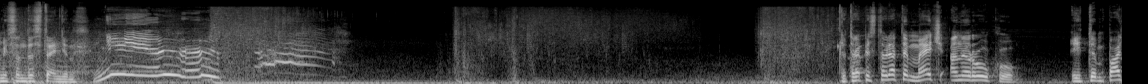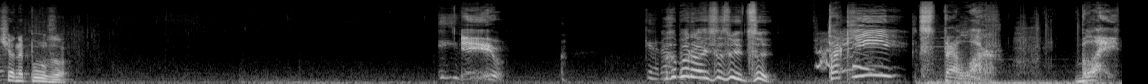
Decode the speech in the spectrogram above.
misunderstanding. Ні. Тут треба підставляти меч, а не руку. І тим паче не пузо. Забирайся звідси! Такі! Стеллар! Блейд!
